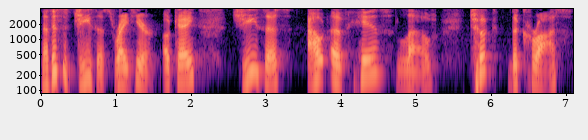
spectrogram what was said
Now, this is Jesus right here, okay? Jesus, out of his love, took the cross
